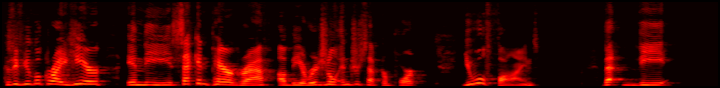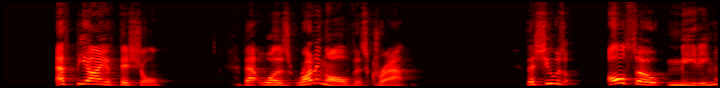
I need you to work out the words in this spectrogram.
because if you look right here in the second paragraph of the original Intercept report, you will find that the FBI official that was running all of this crap, that she was also meeting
